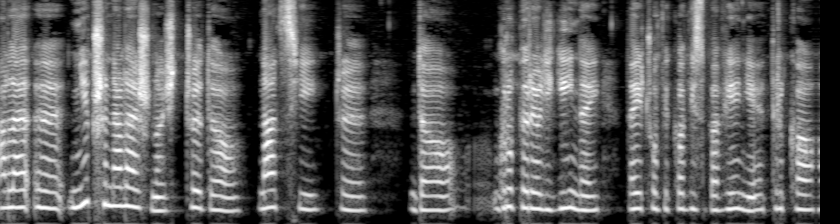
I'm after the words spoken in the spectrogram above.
ale e, nieprzynależność czy do nacji, czy do grupy religijnej daje człowiekowi zbawienie, tylko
